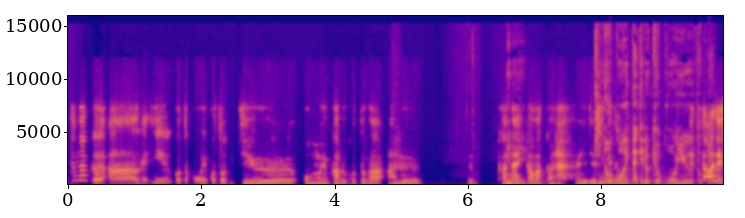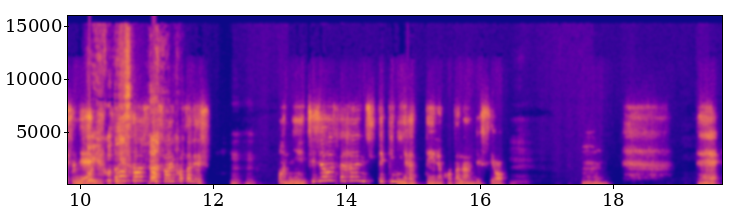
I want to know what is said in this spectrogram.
となく、ああ、言うこと、こういうことっていう思い浮かぶことがあるかないかわからないんですけど。昨日こう言ったけど今日こう言うとか。そうですね。そういうことですそうそうそう、そういうことです。うんうんもう日常茶飯事的にやっていることなんですよ。うんうん。で、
